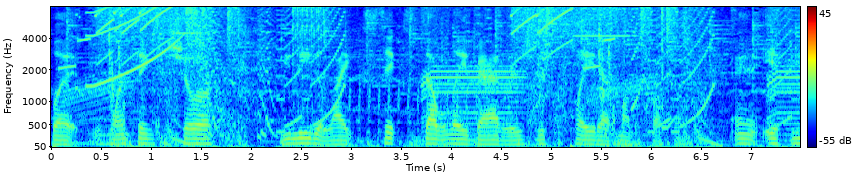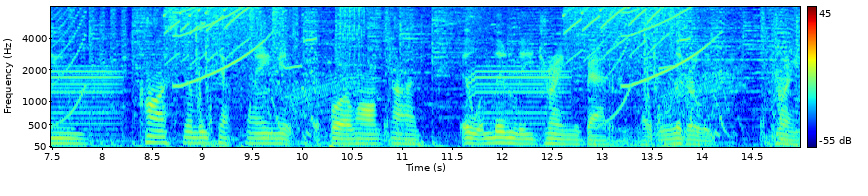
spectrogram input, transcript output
But one thing for sure, you needed like six AA batteries just to play that motherfucker. And if you constantly kept playing it for a long time, it would literally drain your battery. Like literally drain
